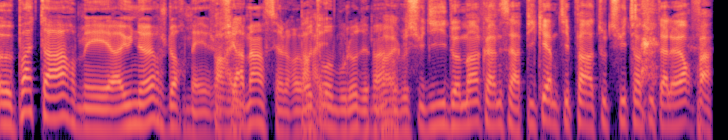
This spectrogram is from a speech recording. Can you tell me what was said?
Euh, pas tard, mais à une heure, je dormais. Je me Pareil. suis dit, ah mince, c'est le Pareil. retour au boulot demain. Ouais, je me suis dit demain quand même ça a piqué un petit peu enfin, tout de suite, enfin, tout à l'heure, enfin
